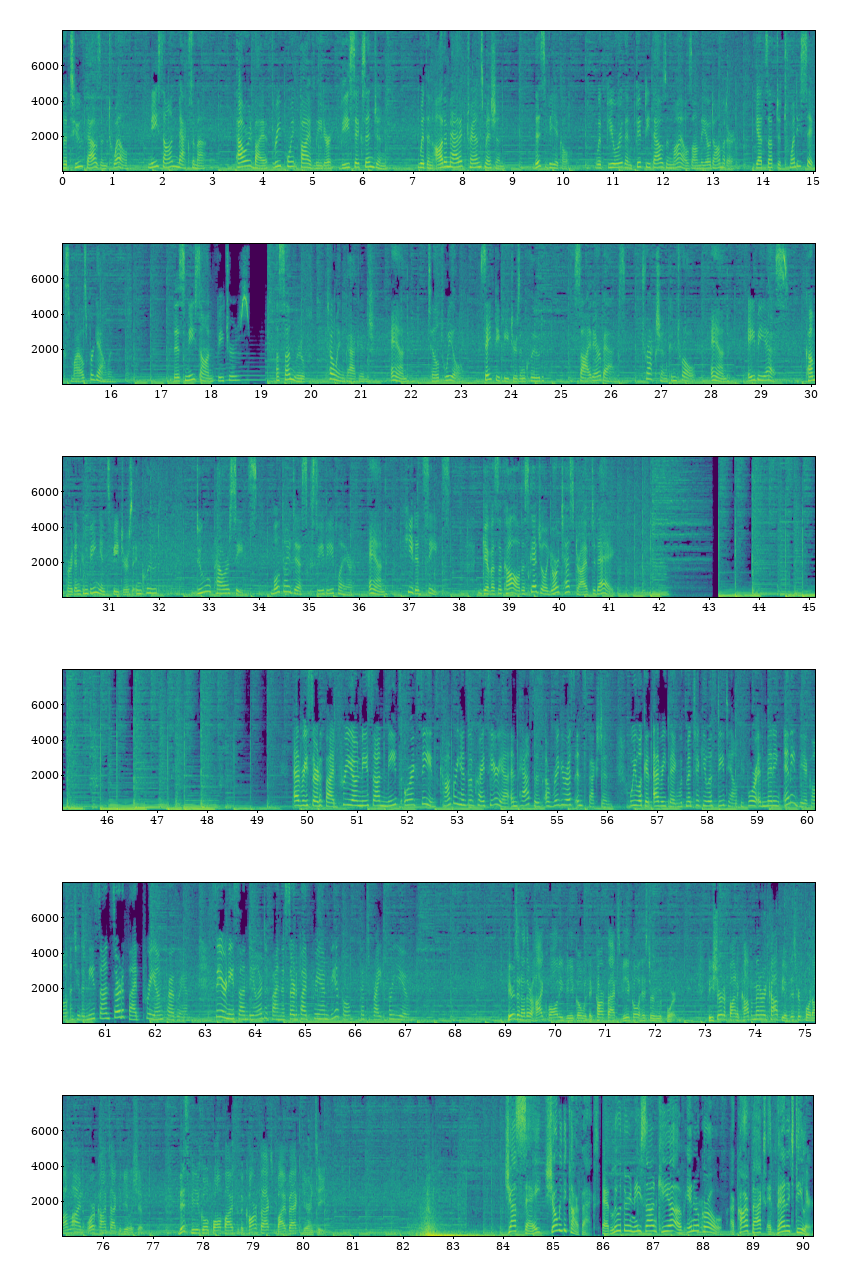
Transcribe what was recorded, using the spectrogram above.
the 2012 Nissan Maxima. Powered by a 3.5 liter V6 engine with an automatic transmission. This vehicle, with fewer than 50,000 miles on the odometer, gets up to 26 miles per gallon. This Nissan features a sunroof, towing package, and tilt wheel. Safety features include side airbags, traction control, and ABS. Comfort and convenience features include dual power seats, multi-disc CD player, and heated seats. Give us a call to schedule your test drive today. Every certified pre-owned Nissan meets or exceeds comprehensive criteria and passes a rigorous inspection. We look at everything with meticulous detail before admitting any vehicle into the Nissan Certified Pre-Owned program. See your Nissan dealer to find the certified pre-owned vehicle that's right for you. Here's another high quality vehicle with the Carfax Vehicle History Report. Be sure to find a complimentary copy of this report online or contact the dealership. This vehicle qualifies for the Carfax buyback guarantee. Just say, Show me the Carfax at Luther Nissan Kia of Inver Grove, a Carfax Advantage dealer.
